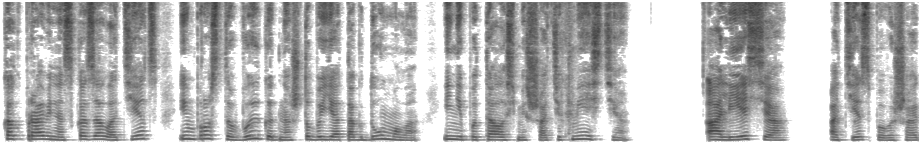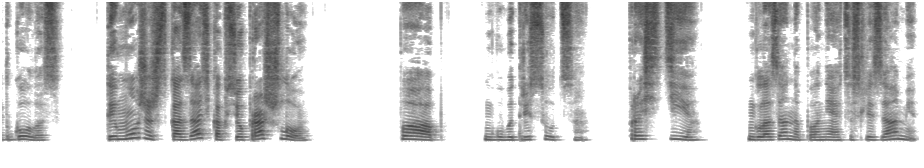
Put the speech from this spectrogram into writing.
как правильно сказал отец, им просто выгодно, чтобы я так думала и не пыталась мешать их мести. «Олеся!» – отец повышает голос. «Ты можешь сказать, как все прошло?» «Пап!» – губы трясутся. «Прости!» Глаза наполняются слезами,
